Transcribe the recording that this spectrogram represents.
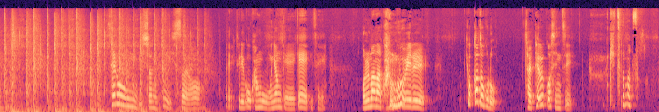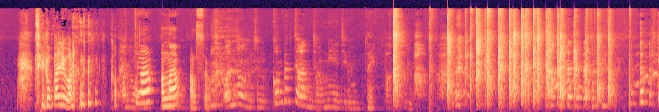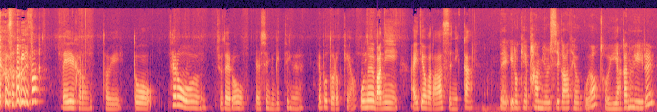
새로운 미션이 또 있어요. 네, 그리고 광고 운영 계획에 이제 얼마나 광고비를 효과적으로 잘 태울 것인지 귀찮아서 지금 빨리 말하는 거 티나요? 안 나요? 알았어요. 완전 지금 컴팩트한 정리에 지금 네. 박수를 감사합니다. 내일 그럼 저희 또 새로운 주제로 열심히 미팅을 해보도록 해요. 오늘 많이 아이디어가 나왔으니까 네 이렇게 밤 10시가 되었고요. 저희 야간 회의를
